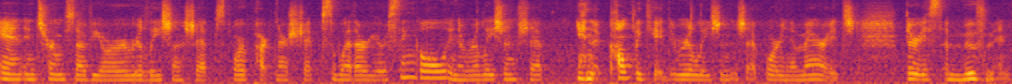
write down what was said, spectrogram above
and in terms of your relationships or partnerships, whether you're single, in a relationship, in a complicated relationship, or in a marriage, there is a movement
